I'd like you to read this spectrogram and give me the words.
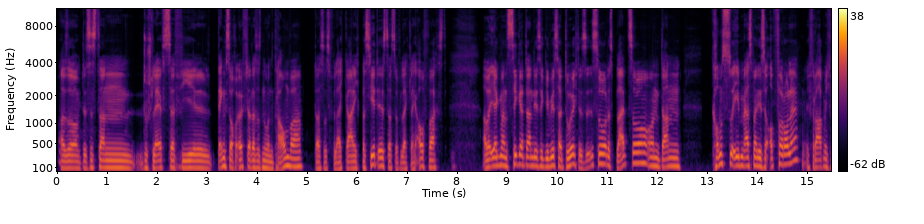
also das ist dann, du schläfst sehr viel, denkst auch öfter, dass es nur ein Traum war, dass es vielleicht gar nicht passiert ist, dass du vielleicht gleich aufwachst. Aber irgendwann sickert dann diese Gewissheit durch, das ist so, das bleibt so und dann kommst du eben erstmal in diese Opferrolle. Ich frage mich,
